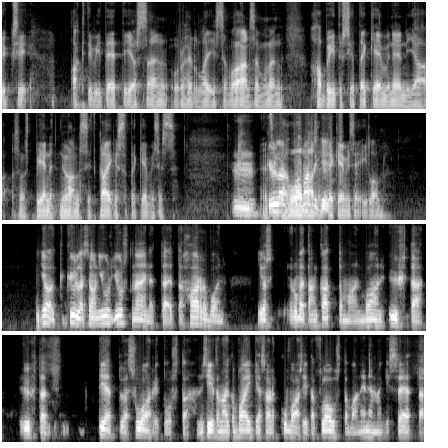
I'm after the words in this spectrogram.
yksi aktiviteetti jossain urheilulajissa, vaan semmoinen habitus ja tekeminen ja semmoiset pienet nyanssit kaikessa tekemisessä. Mm, että kyllä, huomaa varsinkin, sen tekemisen ilon. Joo, kyllä se on ju, just näin, että, että harvoin, jos ruvetaan katsomaan vaan yhtä, yhtä tiettyä suoritusta, niin siitä on aika vaikea saada kuvaa siitä flowsta, vaan enemmänkin se, että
